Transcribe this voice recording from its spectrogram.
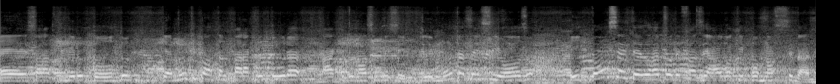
é, Salado Ferreiro Torto, que é muito importante para a cultura aqui do nosso município. Ele é muito atencioso e com certeza vai poder fazer algo aqui por nossa cidade.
